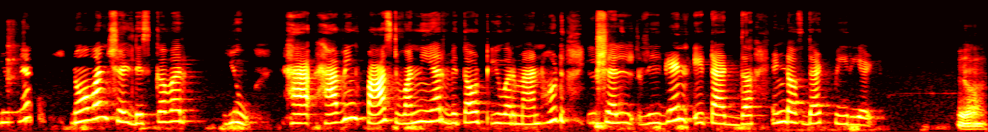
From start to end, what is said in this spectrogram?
eunuch, no one shall discover you. Ha- having passed one year without your manhood, you shall regain it at the end of that period. Yeah.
